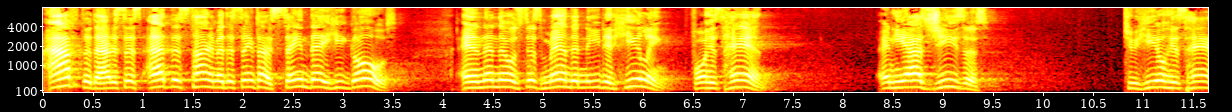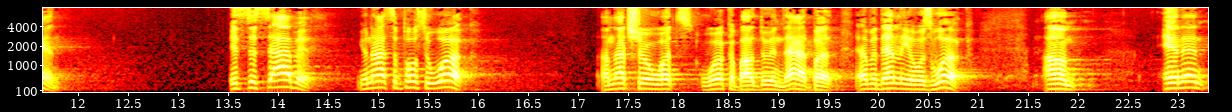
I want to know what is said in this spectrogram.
after that, it says, at this time, at the same time, same day, he goes. And then there was this man that needed healing for his hand. And he asked Jesus to heal his hand. It's the Sabbath. You're not supposed to work. I'm not sure what's work about doing that, but evidently it was work. Um, and then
